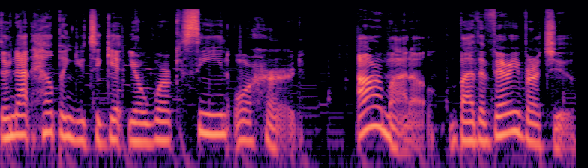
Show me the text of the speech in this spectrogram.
They're not helping you to get your work seen or heard. Our motto, by the very virtue,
